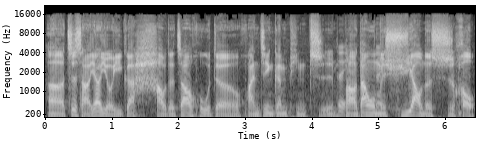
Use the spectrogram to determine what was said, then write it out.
呃，至少要有一个好的照护的环境跟品质。对。好，当我们需要的时候，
